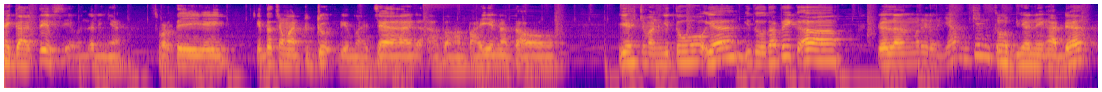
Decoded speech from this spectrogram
negatif sih sebenarnya seperti kita cuma duduk diam aja nggak apa-ngapain atau ya cuman gitu ya gitu. Tapi uh, dalam realnya mungkin kelebihan yang ada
